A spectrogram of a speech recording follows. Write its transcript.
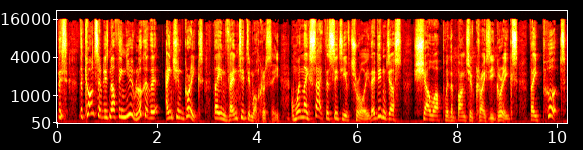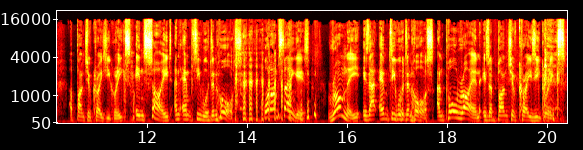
This, the concept is nothing new. Look at the ancient Greeks. They invented democracy, and when they sacked the city of Troy, they didn't just show up with a bunch of crazy Greeks. They put a bunch of crazy Greeks inside an empty wooden horse. what I'm saying is, Romney is that empty wooden horse, and Paul Ryan is a bunch of crazy Greeks.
